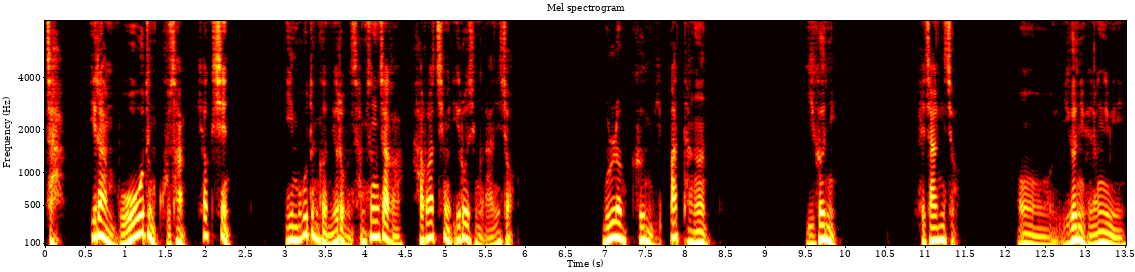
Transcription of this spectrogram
자, 이러한 모든 구상, 혁신, 이 모든 건 여러분 삼성자가 하루아침에 이루어진 건 아니죠. 물론 그 밑바탕은 이건희 회장이죠. 어, 이건희 회장님이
